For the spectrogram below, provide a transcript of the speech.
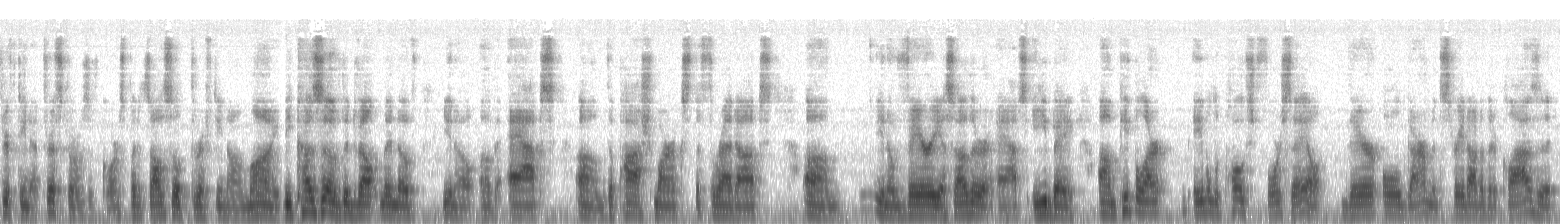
thrifting at thrift stores, of course, but it's also thrifting online because of the development of you know of apps, um, the Poshmarks, the ThredUps, um, you know various other apps, eBay. Um, people are able to post for sale their old garments straight out of their closet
